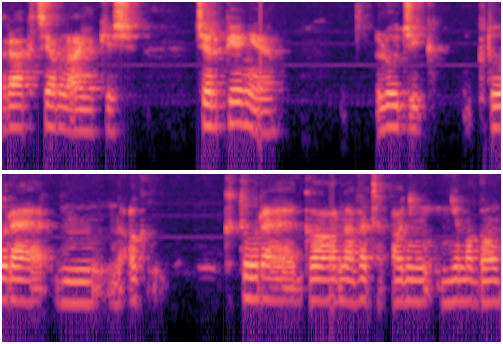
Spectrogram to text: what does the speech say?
reakcja na jakieś cierpienie ludzi, które, którego nawet oni nie mogą,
